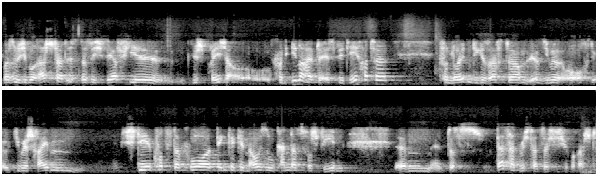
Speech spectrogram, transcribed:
Was mich überrascht hat, ist, dass ich sehr viel Gespräche von innerhalb der SPD hatte, von Leuten, die gesagt haben, die mir auch, die mir schreiben, ich stehe kurz davor, denke genauso, kann das verstehen. Ähm, das, das hat mich tatsächlich überrascht.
